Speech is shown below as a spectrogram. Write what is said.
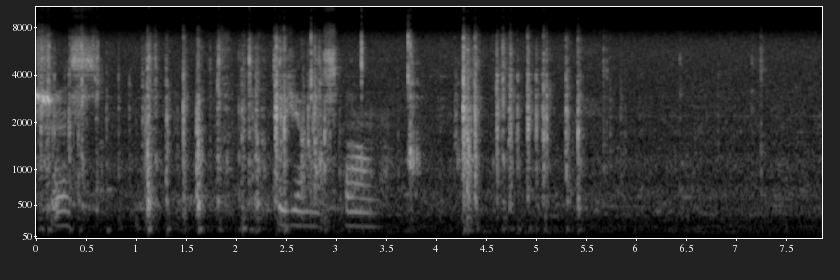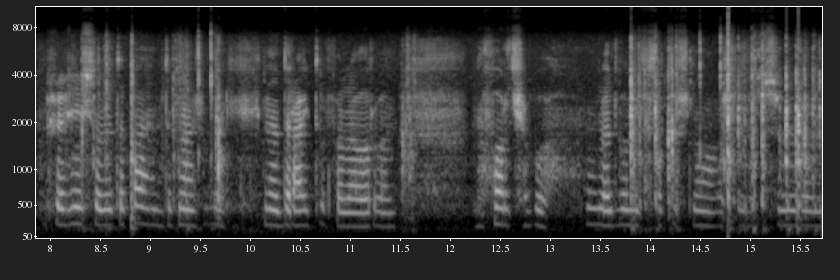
Cześć. Idziemy na spawn. Wcześniej sobie tepałem, tepałem żeby takich netherite'ów, ale orłem na farcie, bo ledwo mi to statyczno właśnie wytrzymywał i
